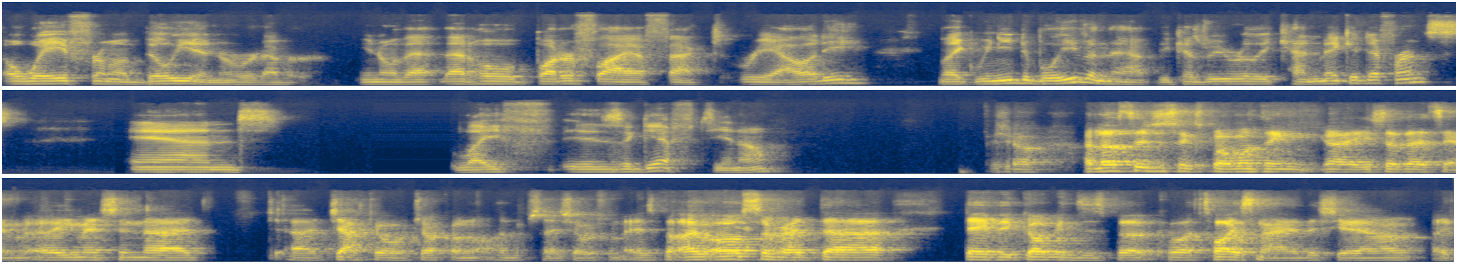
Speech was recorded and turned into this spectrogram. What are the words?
away from a billion or whatever, you know, that, that whole butterfly effect reality. Like we need to believe in that because we really can make a difference. And life is a gift, you know? For sure. I'd love to just explore one thing uh, you said there, Tim. Uh, you mentioned uh, uh, Jacko or Jocko, I'm not 100% sure which one it is, but I also read uh, David Goggins' book well, twice now this year. I, I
